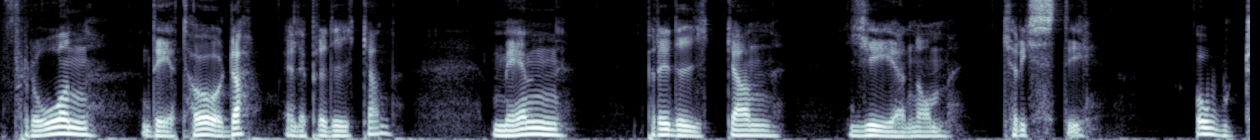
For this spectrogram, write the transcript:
från det hörda eller predikan. Men predikan genom Kristi ord.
